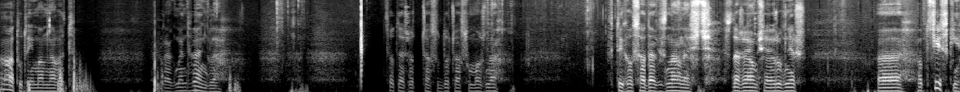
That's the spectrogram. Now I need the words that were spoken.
A tutaj mam nawet fragment węgla. Co też od czasu do czasu można w tych osadach znaleźć. Zdarzają się również e, odciski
